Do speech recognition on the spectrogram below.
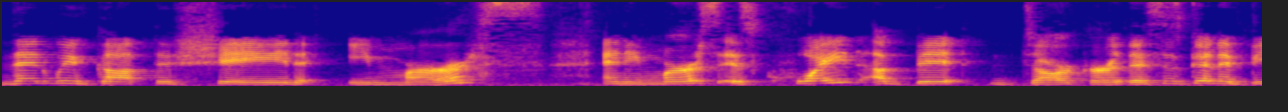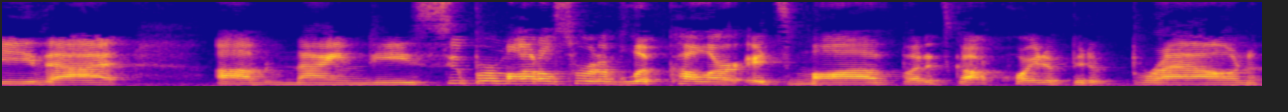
Then we've got the shade Immerse, and Immerse is quite a bit darker. This is gonna be that um, 90s supermodel sort of lip color. It's mauve, but it's got quite a bit of brown,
